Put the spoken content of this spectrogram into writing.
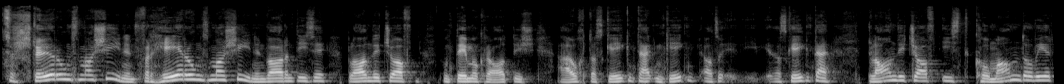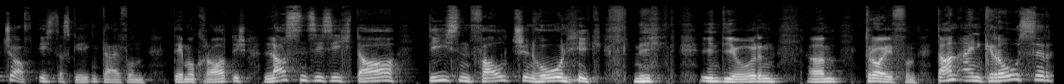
Zerstörungsmaschinen, Verheerungsmaschinen waren diese Planwirtschaften und demokratisch auch das Gegenteil. Also das Gegenteil. Planwirtschaft ist Kommandowirtschaft, ist das Gegenteil von demokratisch. Lassen Sie sich da diesen falschen Honig nicht in die Ohren ähm, träufeln. Dann ein großer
